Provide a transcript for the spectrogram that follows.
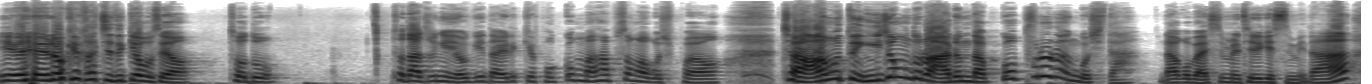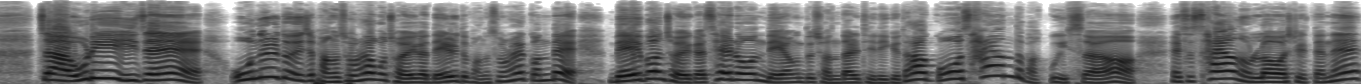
예, 이렇게 같이 느껴보세요. 저도. 저 나중에 여기다 이렇게 벚꽃만 합성하고 싶어요. 자, 아무튼 이 정도로 아름답고 푸르른 곳이다. 라고 말씀을 드리겠습니다. 자, 우리 이제 오늘도 이제 방송을 하고 저희가 내일도 방송을 할 건데 매번 저희가 새로운 내용도 전달 드리기도 하고 사연도 받고 있어요. 그래서 사연 올라오실 때는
